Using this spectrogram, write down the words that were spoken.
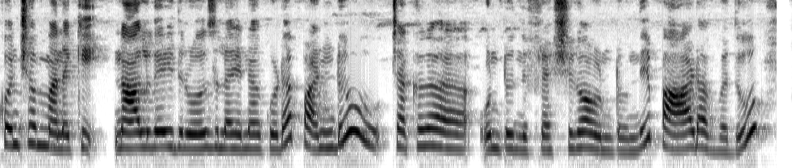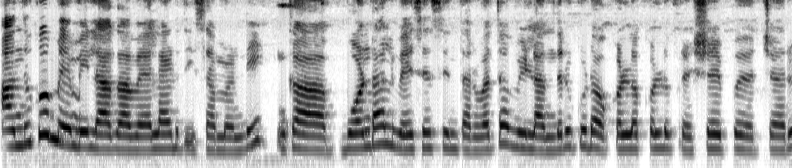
కొంచెం మనకి నాలుగైదు రోజులైనా కూడా పండు చక్కగా ఉంటుంది ఫ్రెష్గా ఉంటుంది పాడవ్వదు. అందుకు మేము ఇలాగా వేలాడదీసామండి ఇంకా బోండాలు వేసేసిన తర్వాత వీళ్ళందరూ కూడా ఒకళ్ళొకళ్ళు ఫ్రెష్ అయిపోయి వచ్చారు.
